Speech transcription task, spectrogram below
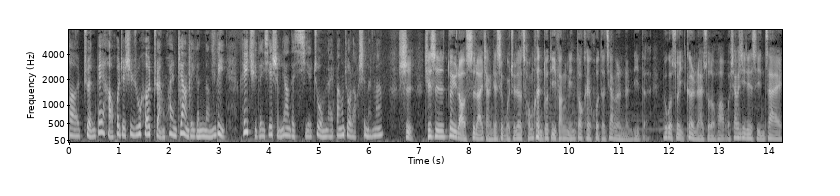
呃，准备好，或者是如何转换这样的一个能力，可以取得一些什么样的协助？我们来帮助老师们吗？是，其实对于老师来讲，就是我觉得从很多地方您都可以获得这样的能力的。如果说以个人来说的话，我相信这件事情在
